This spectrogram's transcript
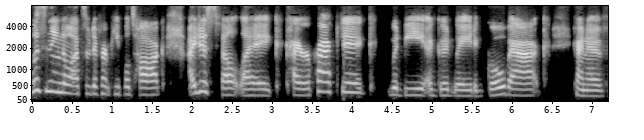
listening to lots of different people talk, I just felt like chiropractic would be a good way to go back, kind of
